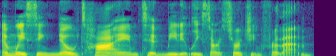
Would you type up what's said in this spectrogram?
and wasting no time to immediately start searching for them.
